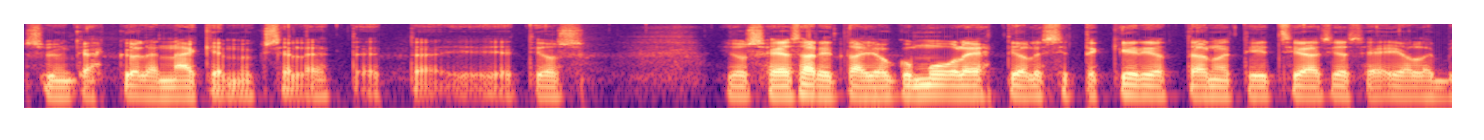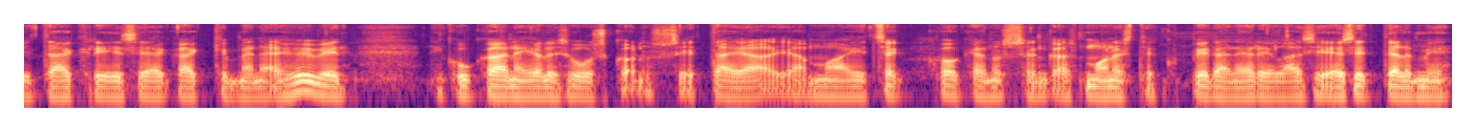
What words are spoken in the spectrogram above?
synkähkölle näkemykselle, että, että, että jos, jos Hesari tai joku muu lehti olisi sitten kirjoittanut, että itse asiassa ei ole mitään kriisiä ja kaikki menee hyvin, niin kukaan ei olisi uskonut sitä. Ja, ja mä oon itse kokenut sen kanssa monesti, kun pidän erilaisia esitelmiä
